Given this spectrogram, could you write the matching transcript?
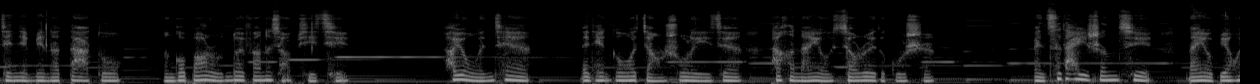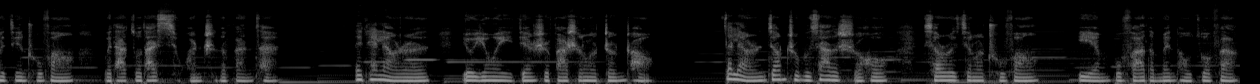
渐渐变得大度，能够包容对方的小脾气。好友文倩那天跟我讲述了一件她和男友肖瑞的故事。每次她一生气，男友便会进厨房为她做她喜欢吃的饭菜。那天两人又因为一件事发生了争吵，在两人僵持不下的时候，肖瑞进了厨房，一言不发的闷头做饭。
